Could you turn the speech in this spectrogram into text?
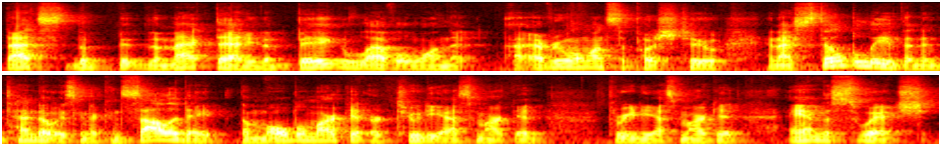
That's the the Mac Daddy, the big level one that uh, everyone wants to push to, and I still believe that Nintendo is going to consolidate the mobile market or 2DS market, 3DS market, and the Switch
